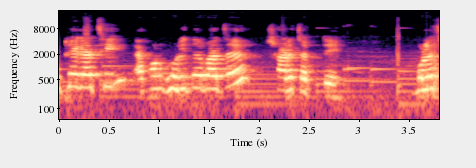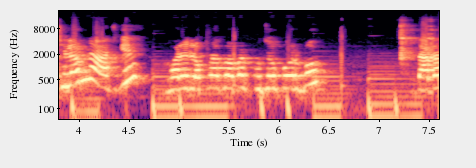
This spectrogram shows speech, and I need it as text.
উঠে গেছি, এখন ঘড়িতে বাজে সাড়ে চারটে। বলেছিলাম না আজকে ঘরে লোকনাথ বাবার পুজো করব, দাদা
